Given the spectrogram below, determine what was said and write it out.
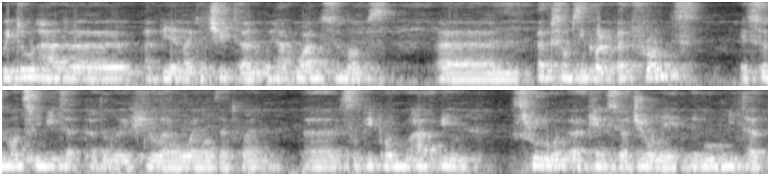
We do have a, at BMI to Chiltern, we have once a month um, up something called Upfront. It's a monthly meetup. I don't know if you are aware of that one. Um, so people who have been through a cancer journey, they will meet up,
